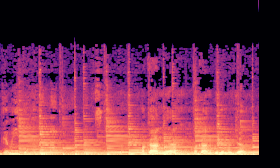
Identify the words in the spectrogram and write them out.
Gamitin naman natin yung dun sa ibang. Magkano yan? Magkano bili mo dyan?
